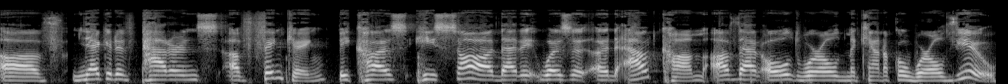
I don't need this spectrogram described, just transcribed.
of negative patterns of thinking because he saw that it was a, an outcome of that old world mechanical world view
